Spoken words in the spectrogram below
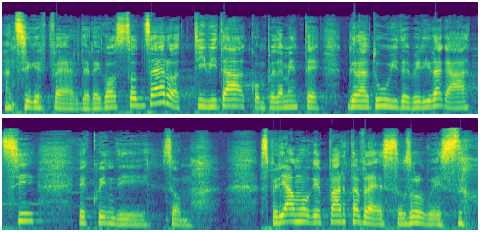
anziché perdere. Costo zero, attività completamente gratuite per i ragazzi e quindi insomma speriamo che parta presto, solo questo.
